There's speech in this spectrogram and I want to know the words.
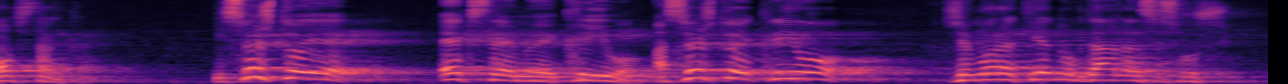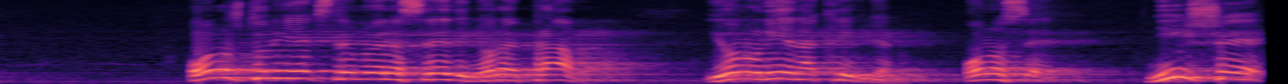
opstanka. I sve što je ekstremno je krivo, a sve što je krivo će morati jednog dana da se sluši. Ono što nije ekstremno je na sredini, ono je pravo. I ono nije nakrivljeno. Ono se njiše,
